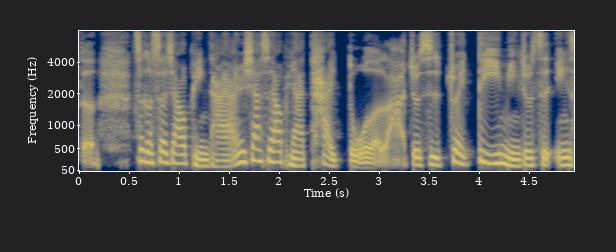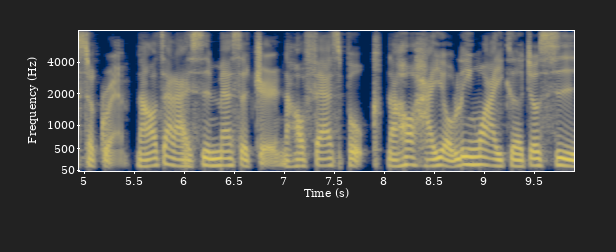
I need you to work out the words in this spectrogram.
的、这个社交平台啊，因为现在社交平台太多了啦，就是最第一名就是 Instagram，然后再来是 Messenger，然后 Facebook，然后还有另外一个就是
